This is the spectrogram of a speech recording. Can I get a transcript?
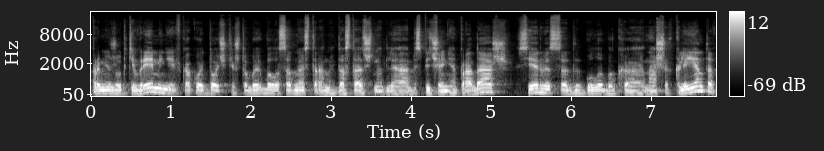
промежутке времени, в какой точке, чтобы их было, с одной стороны, достаточно для обеспечения продаж, сервиса, улыбок э, наших клиентов,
